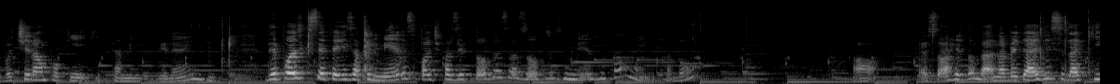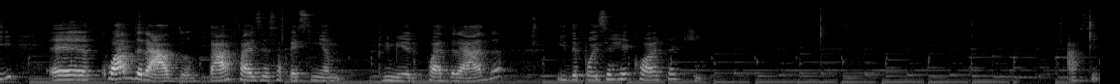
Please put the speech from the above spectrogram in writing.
Vou tirar um pouquinho aqui que tá meio grande. Depois que você fez a primeira, você pode fazer todas as outras do mesmo tamanho, tá bom? Ó, é só arredondar. Na verdade, esse daqui é quadrado, tá? Faz essa pecinha primeiro quadrada e depois você recorta aqui. Assim.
